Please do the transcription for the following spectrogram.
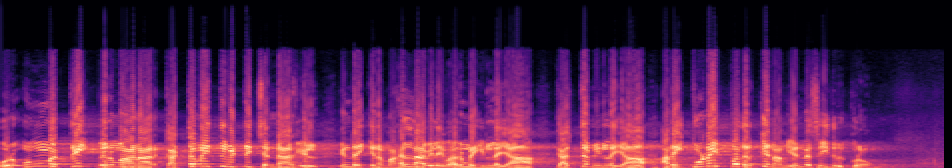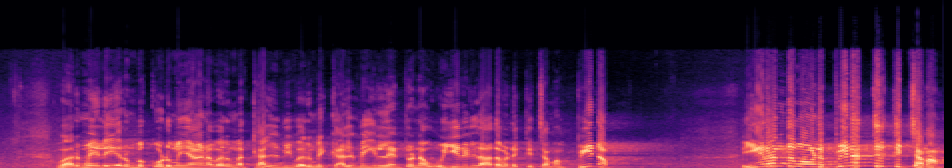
ஒரு உம்மத்தை பெருமானார் கட்டமைத்து விட்டு சென்றார்கள். இன்றைக்கு நம் மகல்லாவிலே வறுமை இல்லையா? கஷ்டம் இல்லையா? அதை துடைப்பதற்கு நாம் என்ன செய்திருக்கிறோம்? வறுமையிலேயே ரொம்ப கொடுமையான வறுமை கல்வி வறுமை. கல்வி இல்லைன்னு சொன்னா உயிர் இல்லாதவனுக்கு சமம். பிணம். இறந்து போன பிணத்திற்கு சமம்.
